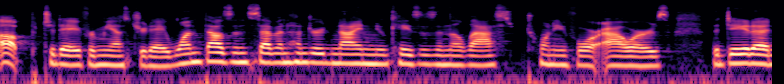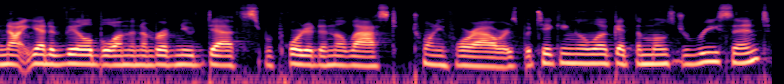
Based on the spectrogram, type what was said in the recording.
up today from yesterday 1,709 new cases in the last 24 hours. The data not yet available on the number of new deaths reported in the last 24 hours. But taking a look at the most recent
